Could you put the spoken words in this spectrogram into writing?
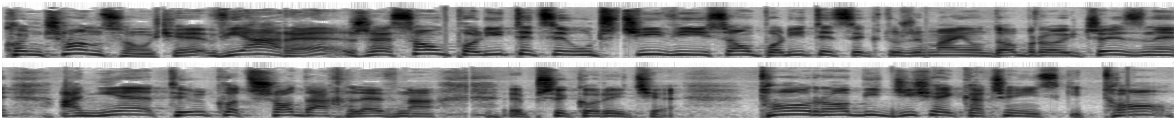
kończącą się wiarę, że są politycy uczciwi, są politycy, którzy mają dobro ojczyzny, a nie tylko trzoda chlewna e, przy korycie. To robi dzisiaj Kaczyński. To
